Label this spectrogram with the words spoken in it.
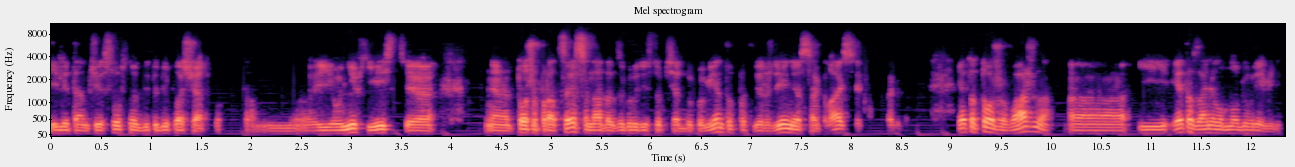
или там через собственную B2B-площадку. И у них есть э, э, тоже процессы, надо загрузить 150 документов, подтверждения, согласия и так далее. Это тоже важно, э, и это заняло много времени.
